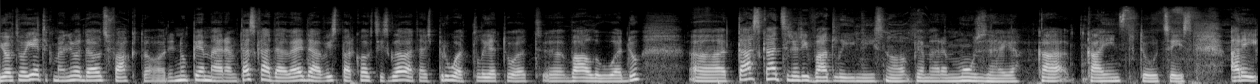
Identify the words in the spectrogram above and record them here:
jo to ietekmē ļoti daudz faktori. Nu, piemēram, tas, kādā veidā vispār kolekcijas glabātājs prot lietot valodu, tas, kāds ir arī vadlīnijas no, piemēram, muzeja kā, kā institūcijas. Arī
